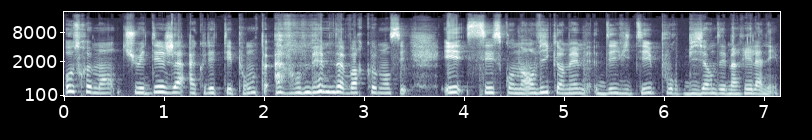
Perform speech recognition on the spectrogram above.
Autrement, tu es déjà à côté de tes pompes avant même d'avoir commencé. Et c'est ce qu'on a envie quand même d'éviter pour bien démarrer l'année.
